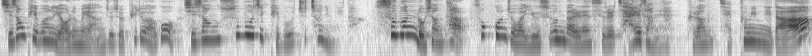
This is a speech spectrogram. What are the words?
지성 피부는 여름에 양 조절 필요하고 지성 수부지 피부 추천입니다. 수분 로션 top, 속건조와 유수분 밸런스를 잘 잡는 그런 제품입니다.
